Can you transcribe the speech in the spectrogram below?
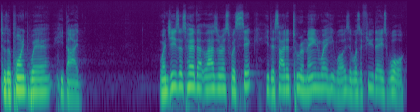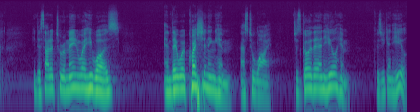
to the point where he died. When Jesus heard that Lazarus was sick, he decided to remain where he was. It was a few days' walk. He decided to remain where he was, and they were questioning him as to why. Just go there and heal him, because you can heal.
